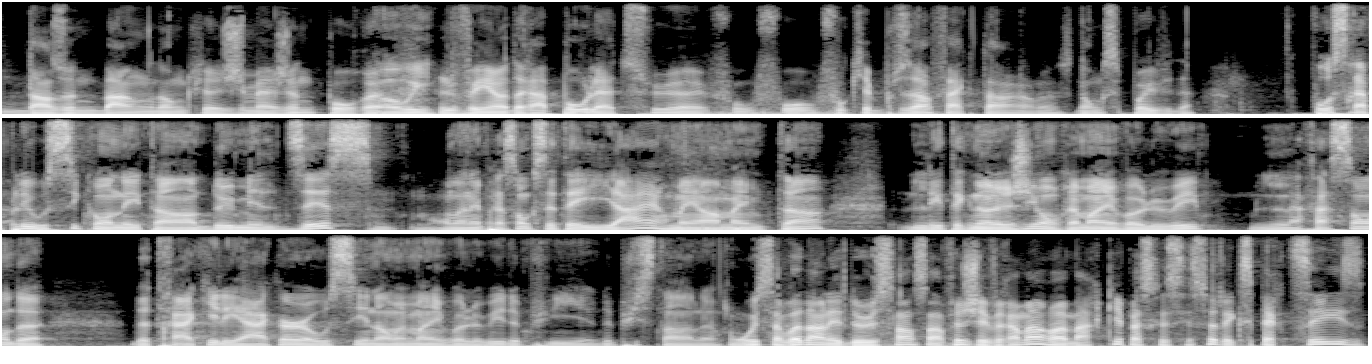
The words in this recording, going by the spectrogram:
dans une banque, donc euh, j'imagine pour euh, ah lever un drapeau là-dessus, il euh, faut, faut, faut qu'il y ait plusieurs facteurs, donc c'est pas évident. Faut se rappeler aussi qu'on est en 2010. On a l'impression que c'était hier, mais en même temps, les technologies ont vraiment évolué. La façon de de traquer les hackers a aussi énormément évolué depuis, depuis ce temps-là. Oui, ça va dans les deux sens. En fait, j'ai vraiment remarqué parce que c'est ça, l'expertise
